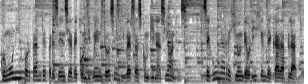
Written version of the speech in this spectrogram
con una importante presencia de condimentos en diversas combinaciones, según la región de origen de cada plato.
